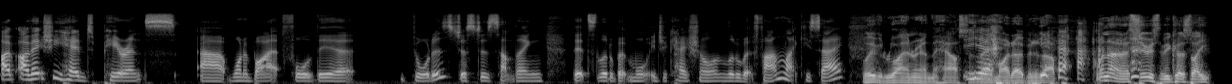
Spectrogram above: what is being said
I've, I've actually had parents uh, want to buy it for their daughters just as something that's a little bit more educational and a little bit fun, like you say. Leave it laying around the house, and Yeah. they might open it up. Well, no, no, seriously, because like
